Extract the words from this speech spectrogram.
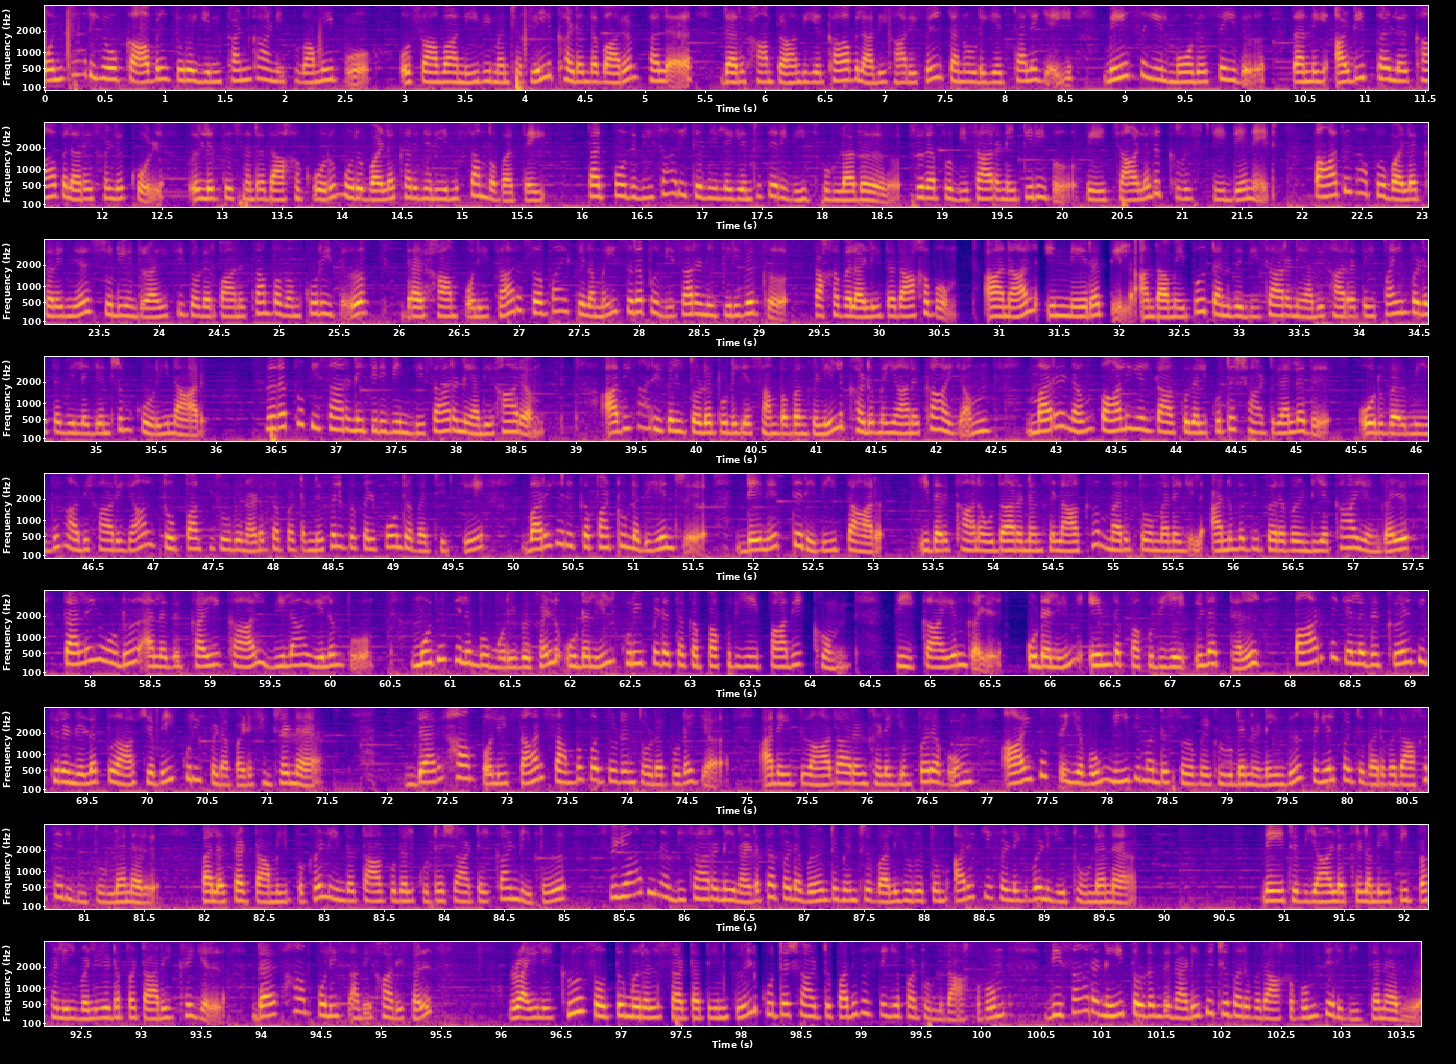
Ontario காவல்துறையின் கண்காணிப்பு அமைப்பு. ஒசாவா நீதிமன்றத்தில் கடந்த வாரம் பல டர்ஹாம் பிராந்திய காவல் அதிகாரிகள் தன்னுடைய தலையை மேசையில் மோத செய்து தன்னை அடித்தள காவல் அறைகளுக்குள் இழுத்து சென்றதாக கூறும் ஒரு வழக்கறிஞரின் சம்பவத்தை தற்போது விசாரிக்கவில்லை என்று தெரிவித்துள்ளது. சிறப்பு விசாரணை பிரிவு பேச்சாளர் கிறிஸ்டி டெனெட் பாதுகாப்பு வழக்கறிஞர் சுடின் ரைசி தொடர்பான சம்பவம் குறித்து டர்ஹாம் போலீசார் செவ்வாய்க்கிழமை சிறப்பு விசாரணை பிரிவுக்கு தகவல் அளித்ததாகவும் ஆனால் இந்நேரத்தில் அந்த அமைப்பு தனது விசாரணை அதிகாரத்தை பயன்படுத்தவில்லை என்றும் கூறினார். சிறப்பு விசாரணை பிரிவின் விசாரணை அதிகாரம் அதிகாரிகள் தொடர்புடைய சம்பவங்களில் கடுமையான காயம் மரணம் பாலியல் தாக்குதல் குற்றச்சாட்டு அல்லது ஒருவர் மீது அதிகாரியால் துப்பாக்கி சூடு நடத்தப்பட்ட நிகழ்வுகள் போன்றவற்றிற்கே வரையறுக்கப்பட்டுள்ளது என்று டெனெட் தெரிவித்தார். இதற்கான உதாரணங்களாக மருத்துவமனையில் அனுமதி பெற வேண்டிய காயங்கள் தலையோடு அல்லது கை கால் விலா எலும்பு முதுகெலும்பு முறிவுகள் உடலில் குறிப்பிடத்தக்க பகுதியை பாதிக்கும். தீக்காயங்கள் உடலின் எந்த பகுதியை இழத்தல் பார்வை அல்லது கேள்வித்திறன் இழப்பு ஆகியவை குறிப்பிடப்படுகின்றன. தர்ஹா போலீசார் சம்பவத்துடன் தொடர்புடைய அனைத்து ஆதாரங்களையும் பெறவும் ஆய்வு செய்யவும் நீதிமன்ற சேவைகளுடன் இணைந்து செயல்பட்டு வருவதாக தெரிவித்துள்ளனர். பல சட்ட அமைப்புகள் இந்த தாக்குதல் குற்றச்சாட்டை கண்டித்து சுயாதீன விசாரணை நடத்தப்பட வேண்டும் என்று வலியுறுத்தும் அறிக்கைகளை வெளியிட்டுள்ளன. நேற்று வியாழக்கிழமை பிற்பகலில் வெளியிடப்பட்ட அறிக்கையில் டர்ஹாம் போலீஸ் அதிகாரிகள் ரயிலிக்கு சொத்து மீறல் சட்டத்தின் கீழ் குற்றச்சாட்டு பதிவு செய்யப்பட்டுள்ளதாகவும் விசாரணை தொடர்ந்து நடைபெற்று வருவதாகவும் தெரிவித்தனர்.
